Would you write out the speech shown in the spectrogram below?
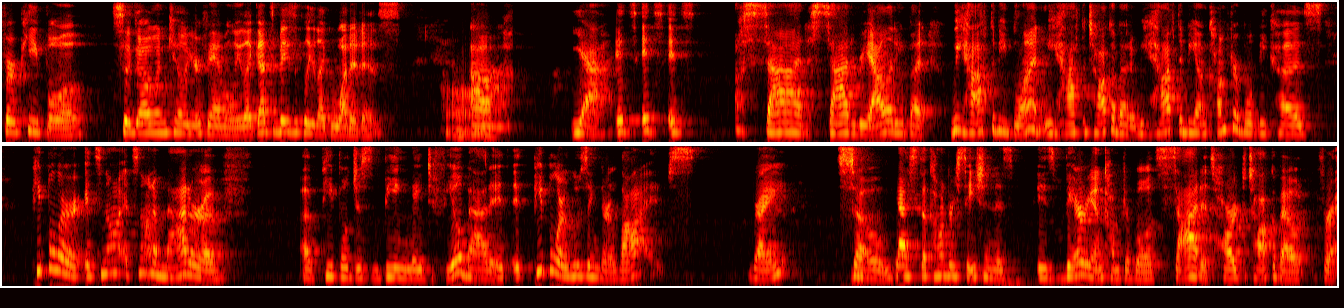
for people to go and kill your family. Like that's basically like what it is. Um, yeah, it's it's it's a sad, sad reality, but we have to be blunt. We have to talk about it. We have to be uncomfortable because people are. It's not. It's not a matter of of people just being made to feel bad. It, it people are losing their lives, right? So yes, the conversation is is very uncomfortable. It's sad. It's hard to talk about for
